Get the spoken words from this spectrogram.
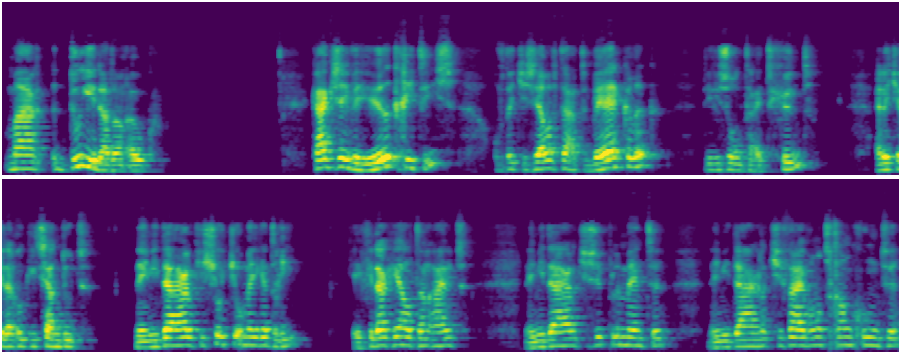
Maar doe je dat dan ook? Kijk eens even heel kritisch of dat je zelf daadwerkelijk die gezondheid gunt en dat je daar ook iets aan doet. Neem je dagelijks je shotje omega-3, geef je daar geld aan uit. Neem je dagelijks je supplementen, neem je dagelijks je 500 gram groente.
